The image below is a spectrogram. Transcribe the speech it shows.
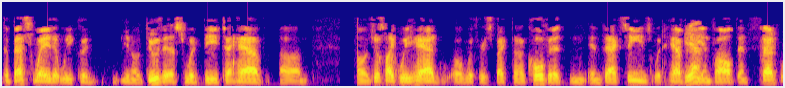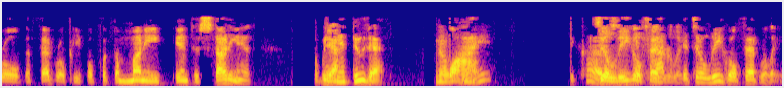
the best way that we could, you know, do this would be to have, um, uh, just like we had uh, with respect to COVID and, and vaccines, would have Yeah. to be involved in federal, the federal people put the money into studying it. But we Yeah. can't do that. No. Why? Because It's illegal it's not- federally. it's illegal federally.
